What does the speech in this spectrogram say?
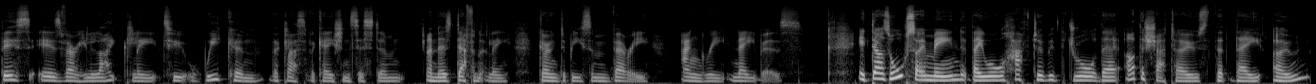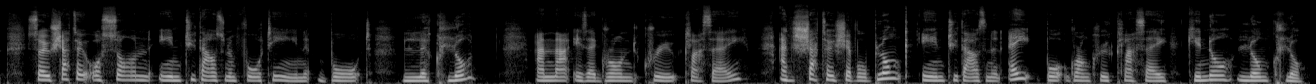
this is very likely to weaken the classification system, and there's definitely going to be some very angry neighbours. It does also mean that they will have to withdraw their other chateaux that they own. So, Chateau Ausone in 2014 bought Le Clos and that is a Grand Cru Classe. And Chateau Cheval Blanc in 2008 bought Grand Cru Classe Quinault L'Enclos,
